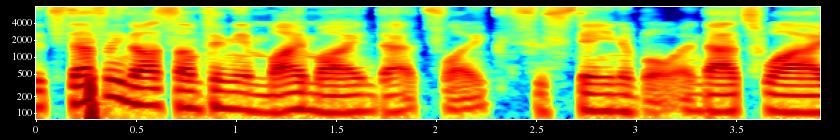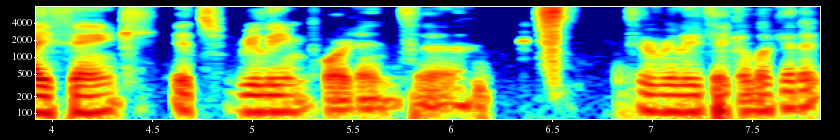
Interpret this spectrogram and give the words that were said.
it's definitely not something in my mind that's like sustainable. And that's why I think it's really important to, to really take a look at it.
